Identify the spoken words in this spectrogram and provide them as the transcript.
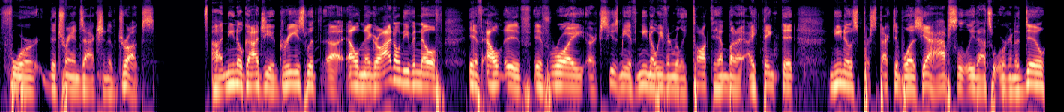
for the transaction of drugs. Uh, Nino Gaggi agrees with uh, El Negro. I don't even know if if El, if if Roy or excuse me if Nino even really talked to him, but I, I think that Nino's perspective was, yeah, absolutely, that's what we're going to do.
